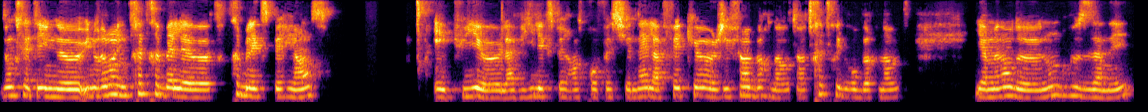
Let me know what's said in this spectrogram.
Donc c'était vraiment une très très belle, très belle expérience. Et puis la vie, l'expérience professionnelle a fait que j'ai fait un burn-out, un très très gros burn-out, il y a maintenant de nombreuses années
